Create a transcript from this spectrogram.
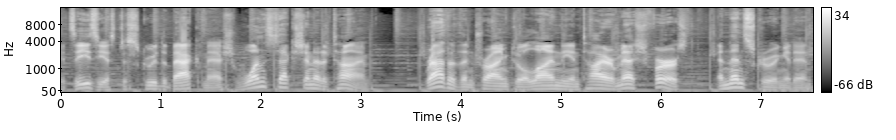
It's easiest to screw the back mesh one section at a time, rather than trying to align the entire mesh first and then screwing it in.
